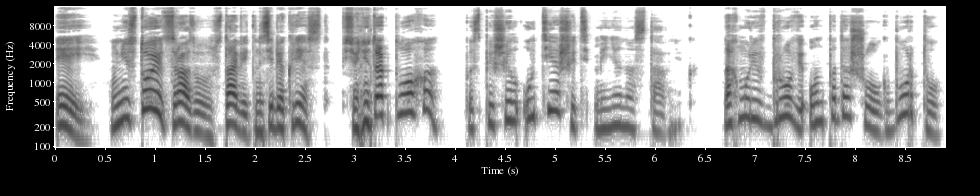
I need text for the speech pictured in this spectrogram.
«Эй, ну не стоит сразу ставить на себе крест. Все не так плохо!» Поспешил утешить меня наставник. Нахмурив брови, он подошел к борту,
